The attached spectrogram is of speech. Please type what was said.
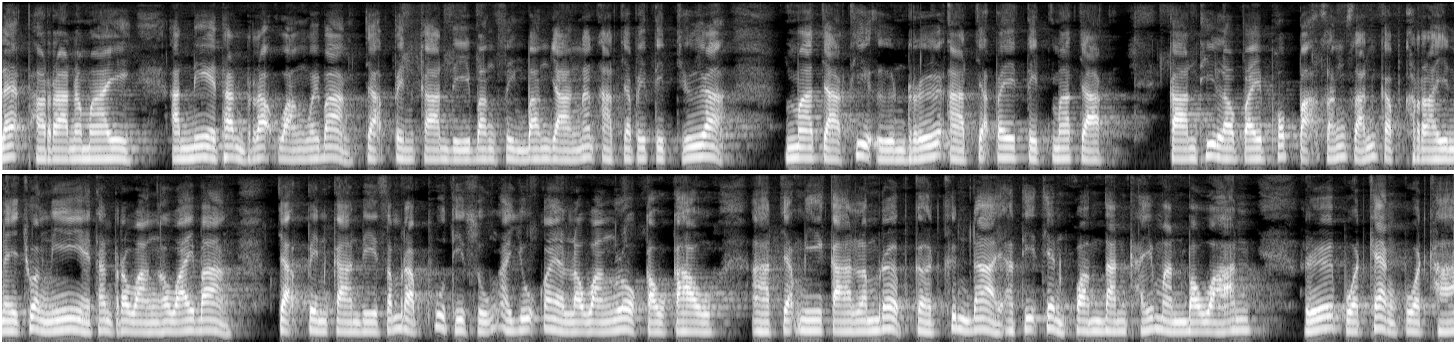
และพารานามัย อันนี้ท่านระวังไว้บ้าง จะเป็นการดีบางสิ่งบางอย่างนั้นอาจจะไปติดเชื้อ มาจากที่อื่นหรืออาจจะไปติดมาจาก การที่เราไปพบปะสังสรรค์กับใครในช่วงนี้ท่านระวังเอาไว้บ้าง จะเป็นการดีสำหรับผู้ที่สูงอายุก็ให้ระวังโรคเก่าๆ อาจจะมีการลำเริบเกิดขึ้นได้ อาทิเช่นความดันไขมันเบาหวาน หรือปวดแข้งปวดขา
